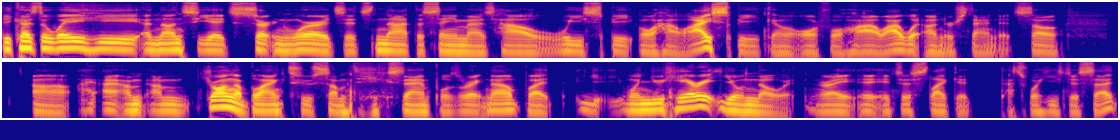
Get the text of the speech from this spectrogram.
because the way he enunciates certain words, it's not the same as how we speak or how I speak or, or for how I would understand it. So uh, I, am I'm, I'm drawing a blank to some of the examples right now, but when you hear it, you'll know it, right? It, it's just like it. That's what he just said,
